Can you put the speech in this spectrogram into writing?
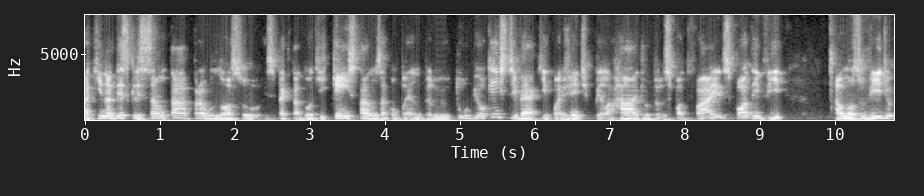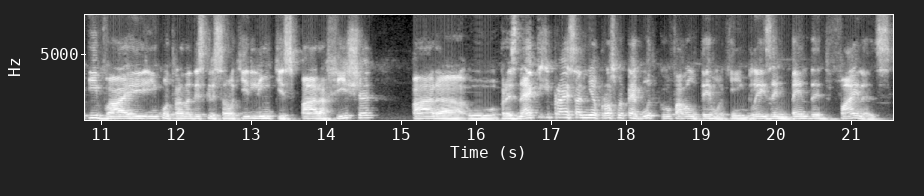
aqui na descrição, tá? Para o nosso espectador aqui, quem está nos acompanhando pelo YouTube, ou quem estiver aqui com a gente pela rádio ou pelo Spotify, eles podem vir ao nosso vídeo e vai encontrar na descrição aqui links para a ficha para o para Snack e para essa minha próxima pergunta, que eu vou falar um termo aqui em inglês, embedded finance.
